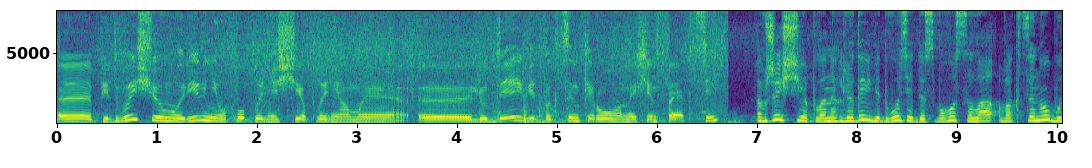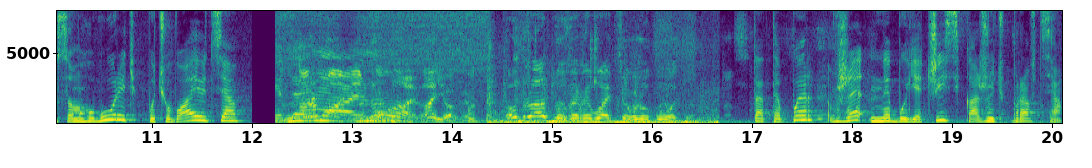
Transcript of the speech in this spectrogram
е, підвищуємо рівні охоплення щепленнями е, людей від вакцин керованих інфекцій. Вже щеплених людей відвозять до свого села вакцинобусом. Говорять, почуваються. Нормально. А як? Обратно заривати цю роботу. Та тепер вже не боячись, кажуть правця.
